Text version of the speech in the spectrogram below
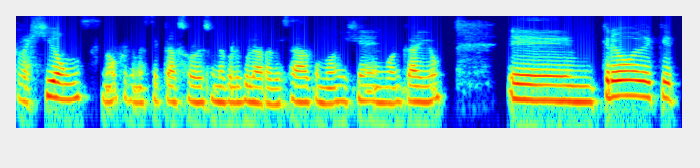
región, ¿no? porque en este caso es una película realizada, como dije, en Huancayo. Eh, creo de que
